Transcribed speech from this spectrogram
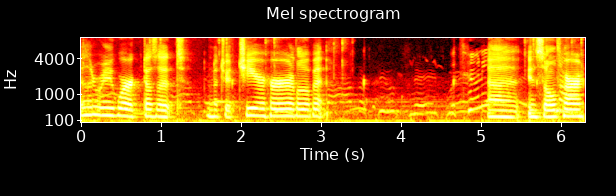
Doesn't really work, does it? Not you cheer her a little bit? Uh, insult her.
